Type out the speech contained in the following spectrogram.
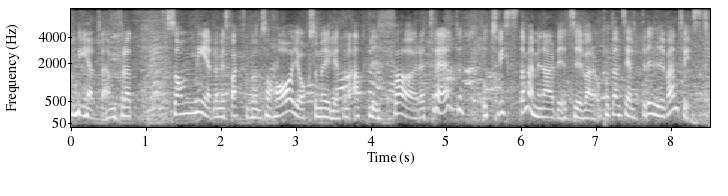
medlem. För att som medlem i ett fackförbund så har jag också möjligheten att bli företrädd och tvista med min arbetsgivare och potentiellt driva en tvist.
